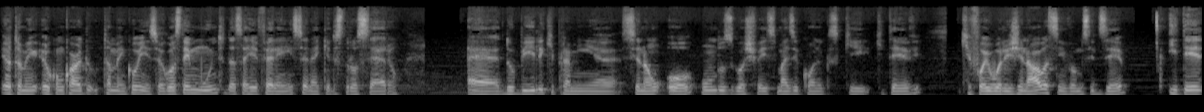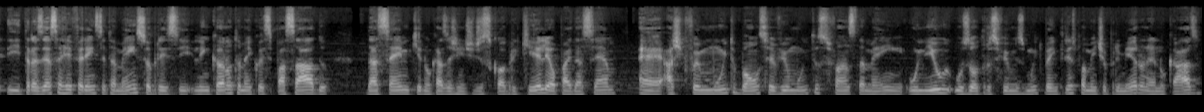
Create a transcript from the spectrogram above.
eu também, eu concordo também com isso. Eu gostei muito dessa referência, né, que eles trouxeram é, do Billy, que para mim é, se não o, um dos Ghostface mais icônicos que, que teve, que foi o original, assim, vamos dizer. E, ter, e trazer essa referência também sobre esse, linkando também com esse passado, da Sam, que no caso a gente descobre que ele é o pai da Sam. É, acho que foi muito bom, serviu muitos fãs também, uniu os outros filmes muito bem, principalmente o primeiro, né, no caso.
